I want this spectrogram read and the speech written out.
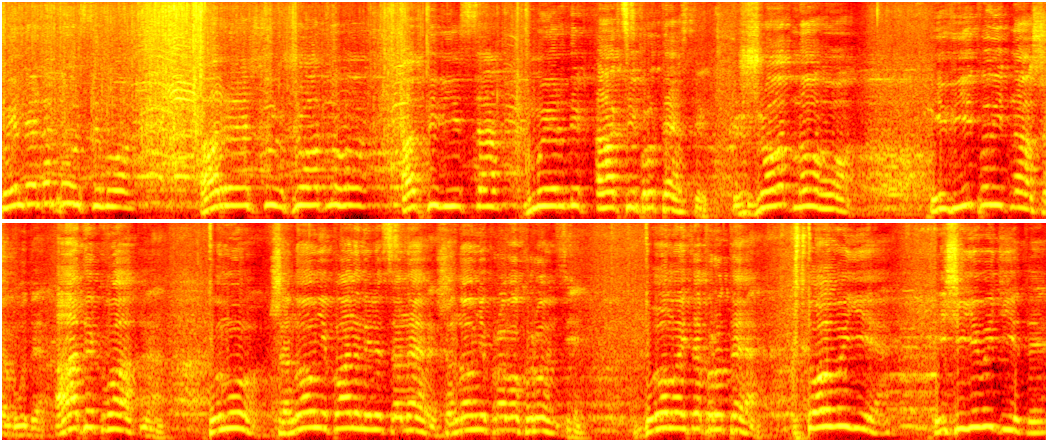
Ми не допустимо арешту жодного активіста мирних акцій протесту. Жодного. І відповідь наша буде адекватна. Тому, шановні пани міліціонери, шановні правоохоронці, думайте про те, хто ви є, і чиї ви діти,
